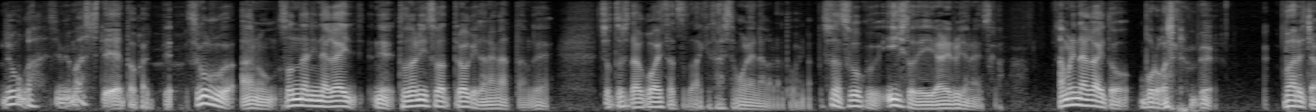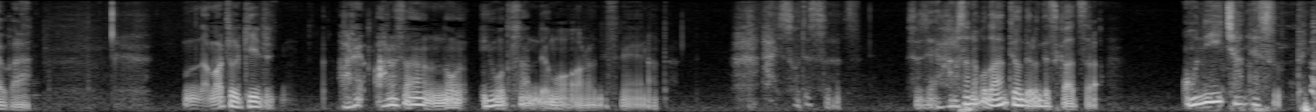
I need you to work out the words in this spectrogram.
りょうが、はじめまして、とか言って、すごく、あの、そんなに長い、ね、隣に座ってるわけじゃなかったので、ちょっとしたご挨拶だけさせてもらいながらと思いながら、そしたらすごくいい人でいられるじゃないですか。あまり長いとボロが出るんで、バレちゃうから。まあちょっと聞いて、あれ、原さんの妹さんでもあるんですね、なんて。はい、そうです。先生、原さんのことなんて呼んでるんですかって言ったら、お兄ちゃんですって。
